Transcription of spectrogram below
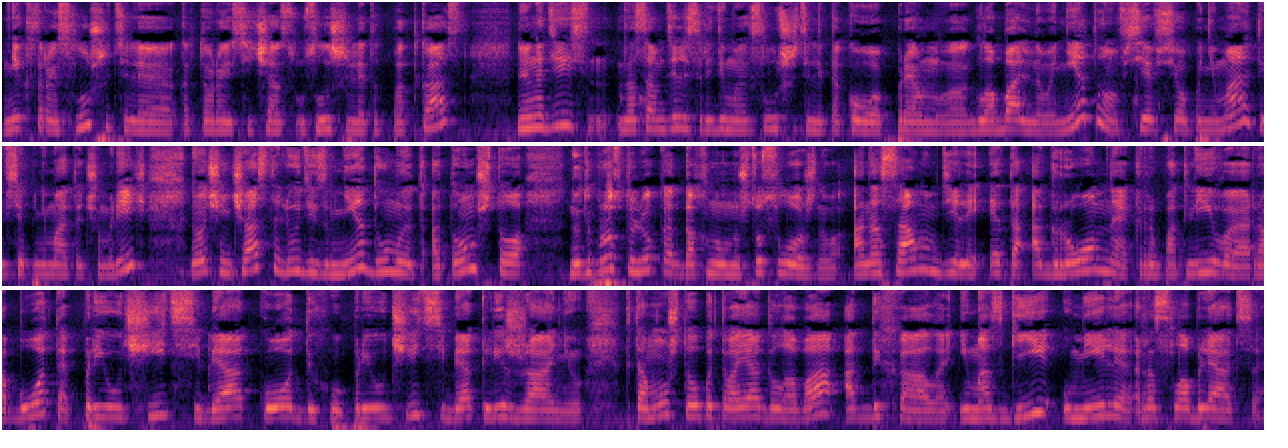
некоторые слушатели, которые сейчас услышали этот подкаст, но я надеюсь, на самом деле среди моих слушателей такого прям э, глобального нету, все все понимают и все понимают, о чем речь, но очень часто люди извне думают о том, что ну ты просто лег отдохнул, ну что сложного. А на самом деле это огромная кропотливая работа приучить себя к отдыху, приучить себя к лежанию, к тому, чтобы твоя голова отдыхала и мозги умели расслабляться.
